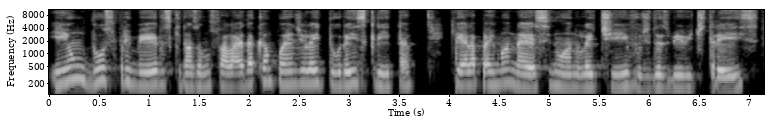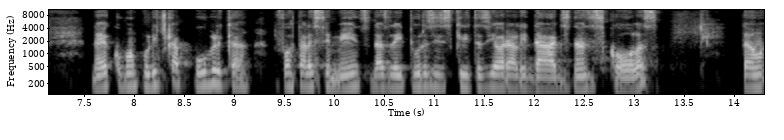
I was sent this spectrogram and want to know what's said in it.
e um dos primeiros que nós vamos falar é da campanha de leitura e escrita, que ela permanece no ano letivo de 2023, né, como uma política pública de fortalecimento das leituras escritas e oralidades nas escolas. Então,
